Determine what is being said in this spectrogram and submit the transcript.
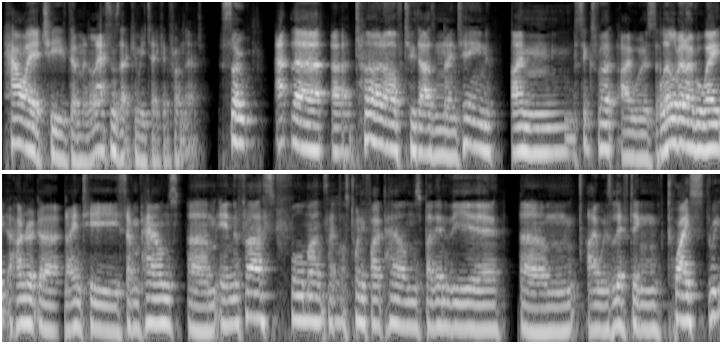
how I achieved them, and lessons that can be taken from that. So, at the uh, turn of 2019, I'm six foot. I was a little bit overweight, 197 pounds. Um, in the first four months, I lost 25 pounds. By the end of the year, um, I was lifting twice, three,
